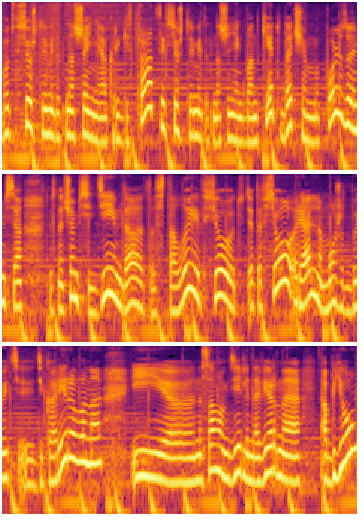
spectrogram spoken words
вот все, что имеет отношение к регистрации, все, что имеет отношение к банкету, да, чем мы пользуемся, то есть на чем сидим, да, это столы, все, это все реально может быть э, декорировано. И э, на самом деле, наверное, объем,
